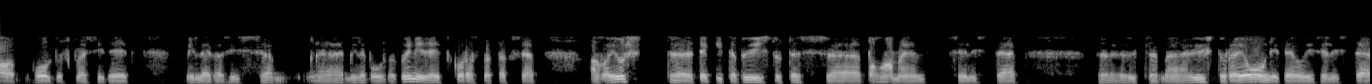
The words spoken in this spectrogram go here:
A-hooldusklassi teed, millega siis, äh, mille puhul ka kõnniteed korrastatakse, aga just äh, tekitab ühistutes pahameelt selliste äh, ütleme, ühisturajoonide või selliste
